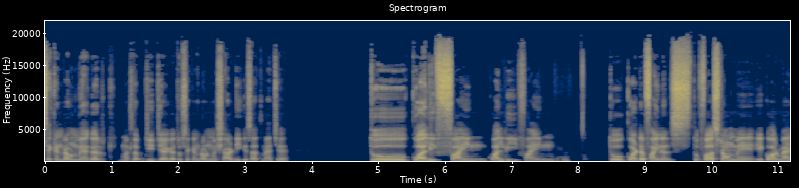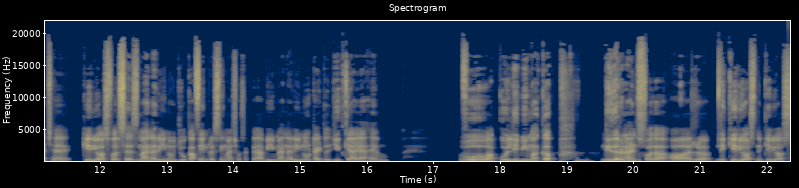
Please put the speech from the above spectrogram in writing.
सेकंड राउंड में अगर मतलब जीत जाएगा तो सेकंड राउंड में शार्डी के साथ मैच है। तो क्वालिफाइंग क्वालिफाइंग तो क्वार्टर फाइनल्स तो फ़र्स्ट राउंड में एक और मैच है किरियोस वर्सेस मैनरिनो जो काफ़ी इंटरेस्टिंग मैच हो सकता है। अभी मैनरिनो टाइटल जीत के आया है। वो आपको लिबीमा कप नीदरलैंड्स वाला और निकिरियोस निकिरियोस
